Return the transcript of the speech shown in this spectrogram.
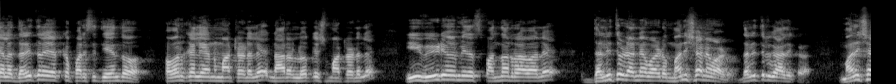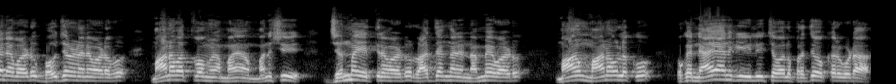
ఇలా దళితుల యొక్క పరిస్థితి ఏందో పవన్ కళ్యాణ్ మాట్లాడలే నారా లోకేష్ మాట్లాడలే. ఈ వీడియో మీద స్పందన రావాలి. దళితుడు అనేవాడు మనిషి అనేవాడు. దళితుడు కాదు ఇక్కడ. మనిషి అనేవాడు బహుజనుడు అనేవాడు మానవత్వం మనిషి జన్మ ఎత్తినవాడు రాజ్యాంగాన్ని నమ్మేవాడు. మానవ మానవులకు ఒక న్యాయానికి ఇల్లు ప్రతి ఒక్కరు కూడా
